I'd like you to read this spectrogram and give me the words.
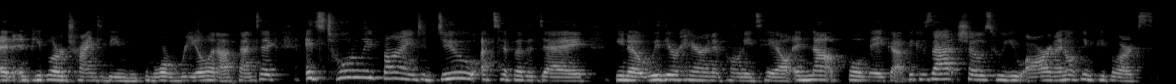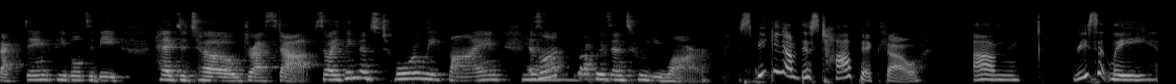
and, and people are trying to be more real and authentic, it's totally fine to do a tip of the day, you know, with your hair in a ponytail and not full makeup because that shows who you are. And I don't think people are expecting people to be head to toe dressed up. So I think that's totally fine yeah. as long as it represents who you are. Speaking of this topic, though, um, recently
